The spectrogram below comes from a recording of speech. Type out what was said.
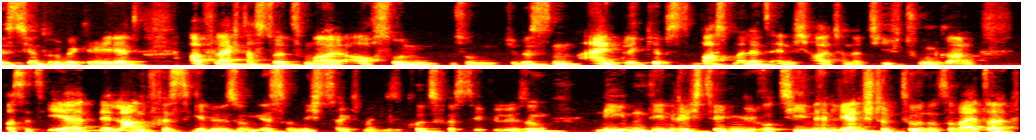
bisschen drüber geredet. Aber vielleicht, dass du jetzt mal auch so einen, so einen gewissen Einblick gibst, was man letztendlich alternativ tun kann, was jetzt eher eine langfristige Lösung ist und nicht, sage ich mal, diese kurzfristige Lösung, neben den richtigen Routinen, Lernstrukturen und so weiter,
